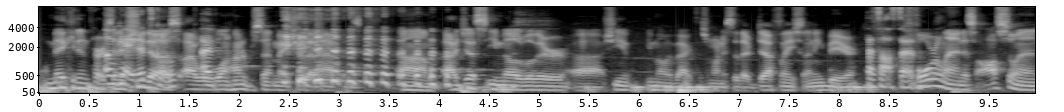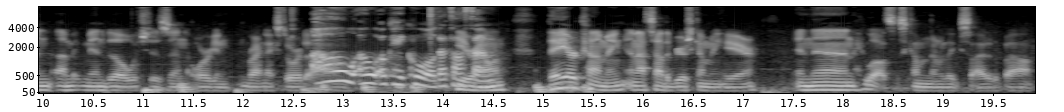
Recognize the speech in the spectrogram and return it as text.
she'll make it in person. Okay, if she does, cool. I will I've- 100% make sure that happens. um, I just emailed with her. Uh, she emailed me back this morning, so they're definitely sending beer. That's awesome. Foreland is also in uh, McMinnville, which is in Oregon, right next door to Oh, oh, okay, cool. That's awesome. Allen. They are coming, and that's how the beer's coming here. And then who else is coming? I'm really excited about.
